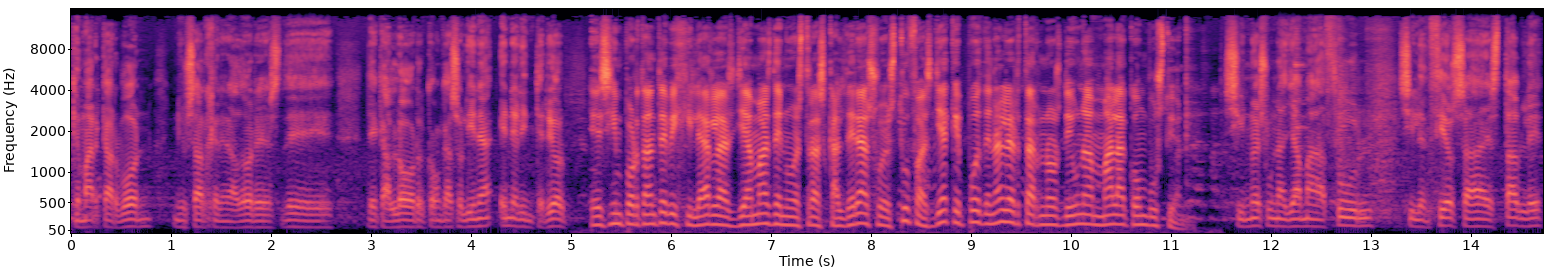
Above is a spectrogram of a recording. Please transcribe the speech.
quemar carbón ni usar generadores de, de calor con gasolina en el interior. Es importante vigilar las llamas de nuestras calderas o estufas, ya que pueden alertarnos de una mala combustión si no es una llama azul, silenciosa, estable,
